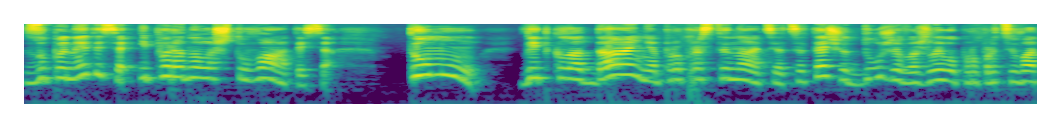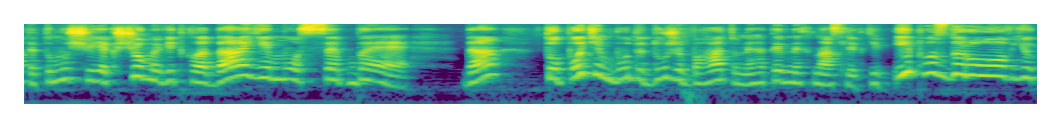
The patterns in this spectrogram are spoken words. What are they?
зупинитися і переналаштуватися. Тому Відкладання, прокрастинація це те, що дуже важливо пропрацювати, тому що якщо ми відкладаємо себе, да, то потім буде дуже багато негативних наслідків і по здоров'ю,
